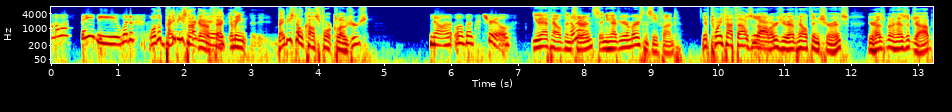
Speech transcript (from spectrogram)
Well, baby, what if? well, the baby's not going to affect. I mean, babies don't cause foreclosures. No, well, that's true. You have health insurance and you have your emergency fund. You have twenty five thousand dollars. You have health insurance. Your husband has a job,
